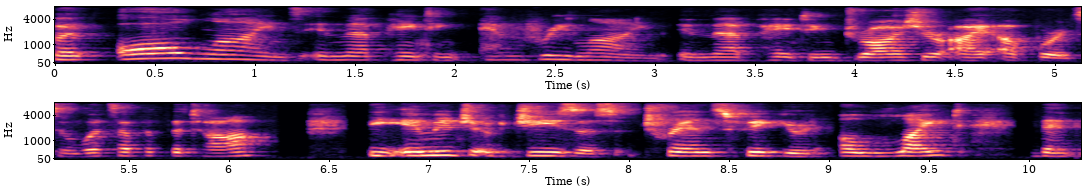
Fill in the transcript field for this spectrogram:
But all lines in that painting, every line in that painting draws your eye upwards. And what's up at the top? The image of Jesus transfigured, a light that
